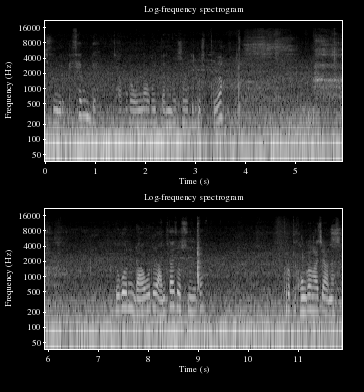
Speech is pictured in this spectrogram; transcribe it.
지금 이렇게 세 군데 자구가 올라오고 있다는 걸 보여드리고 싶고요. 요거는 라우를 안 따줬습니다. 그렇게 건강하지 않아서.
